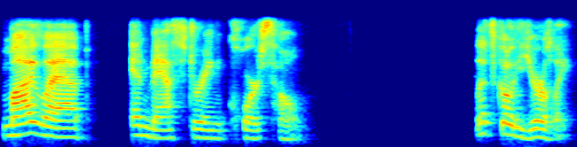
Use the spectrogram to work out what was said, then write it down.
my lab and mastering course home. Let's go to your link.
